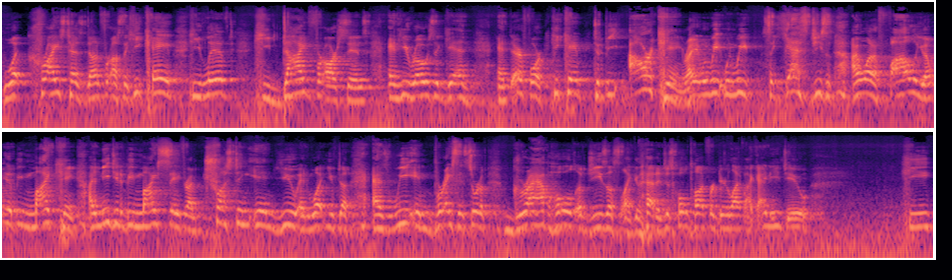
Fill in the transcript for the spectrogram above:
what Christ has done for us. That He came, He lived, He died for our sins, and He rose again. And therefore he came to be our king, right? When we when we say, Yes, Jesus, I want to follow you, I want you to be my king, I need you to be my savior, I'm trusting in you and what you've done. As we embrace and sort of grab hold of Jesus like that and just hold on for dear life, like I need you, he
